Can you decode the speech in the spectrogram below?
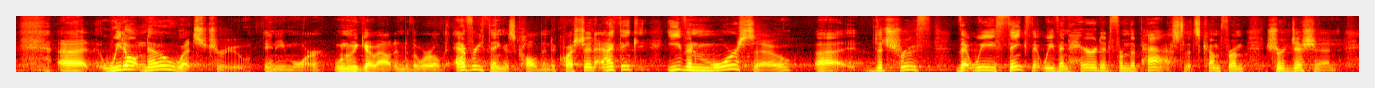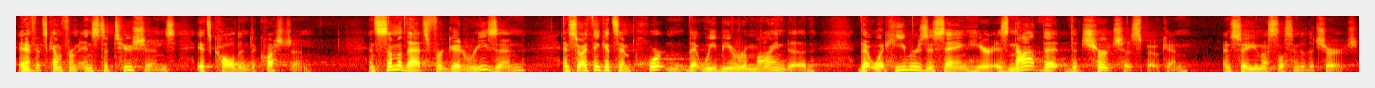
uh, we don't know what's true anymore when we go out into the world. Everything is called into question. And I think even more so, uh, the truth that we think that we've inherited from the past, that's come from tradition. And if it's come from institutions, it's called into question. And some of that's for good reason. And so I think it's important that we be reminded that what Hebrews is saying here is not that the church has spoken, and so you must listen to the church.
